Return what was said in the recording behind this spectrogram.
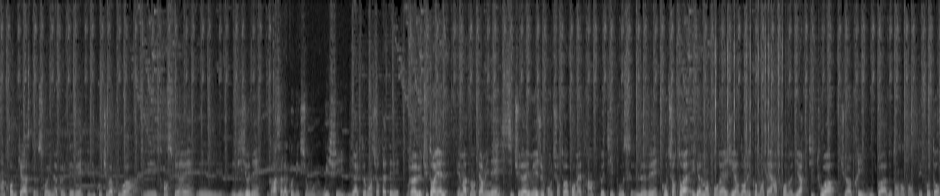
un Chromecast, soit une Apple TV, et du coup tu vas pouvoir les transférer, les, les visionner grâce à la connexion euh, Wi-Fi directement sur ta télé. Voilà, le tutoriel est maintenant terminé. Si tu l'as aimé, je compte sur toi pour mettre un petit pouce levé. Sur toi également pour réagir dans les commentaires, pour me dire si toi tu imprimes ou pas de temps en temps tes photos,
